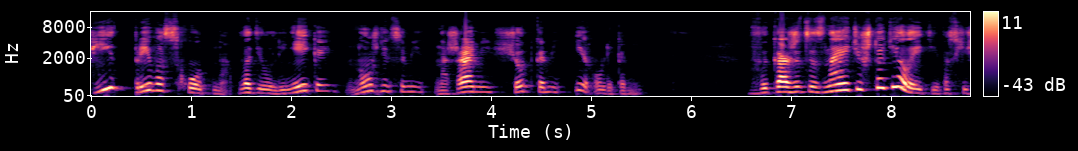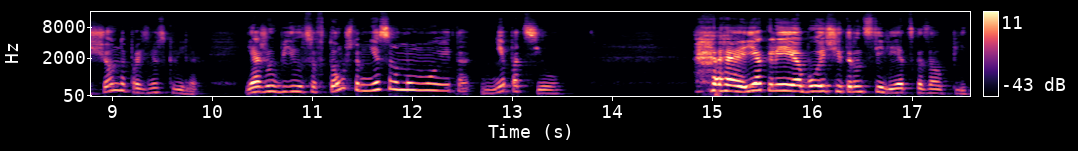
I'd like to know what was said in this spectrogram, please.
Пит превосходно владел линейкой, ножницами, ножами, щетками и роликами. «Вы, кажется, знаете, что делаете!» — восхищенно произнес Квиллер. «Я же убедился в том, что мне самому это не под силу». «Я клею обои с 14 лет», — сказал Пит.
